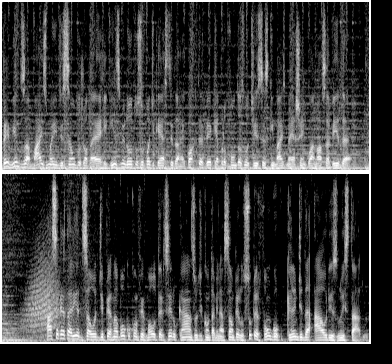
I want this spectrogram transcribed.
Bem-vindos a mais uma edição do JR 15 Minutos, o podcast da Record TV que aprofunda as notícias que mais mexem com a nossa vida. A Secretaria de Saúde de Pernambuco confirmou o terceiro caso de contaminação pelo superfungo Candida auris no estado.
